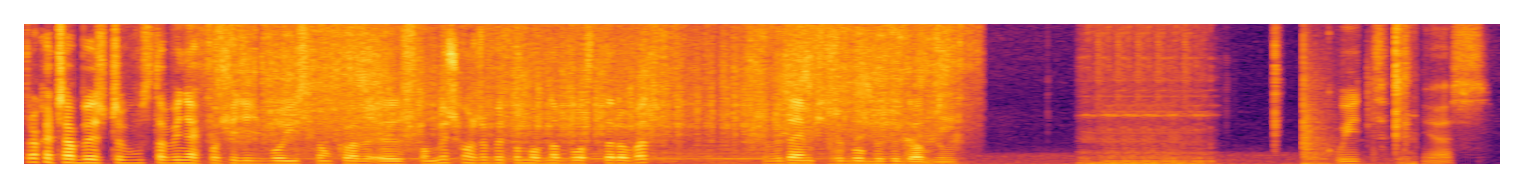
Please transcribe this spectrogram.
Trochę trzeba by jeszcze w ustawieniach posiedzieć, bo i z tą, y, z tą myszką, żeby to można było sterować. Wydaje mi się, że byłoby wygodniej. Quit. Yes.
